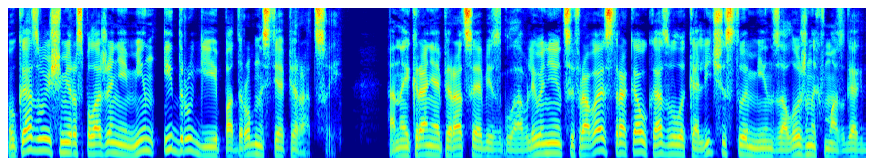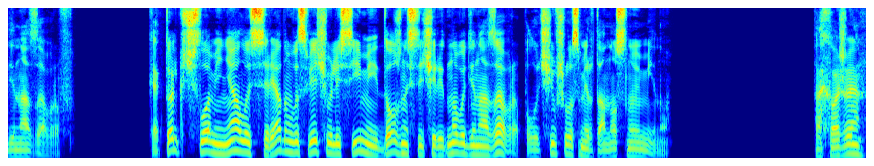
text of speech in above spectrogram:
указывающими расположение мин и другие подробности операций. А на экране операции обезглавливания цифровая строка указывала количество мин, заложенных в мозгах динозавров. Как только число менялось, рядом высвечивались имя и должность очередного динозавра, получившего смертоносную мину. «Похоже,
